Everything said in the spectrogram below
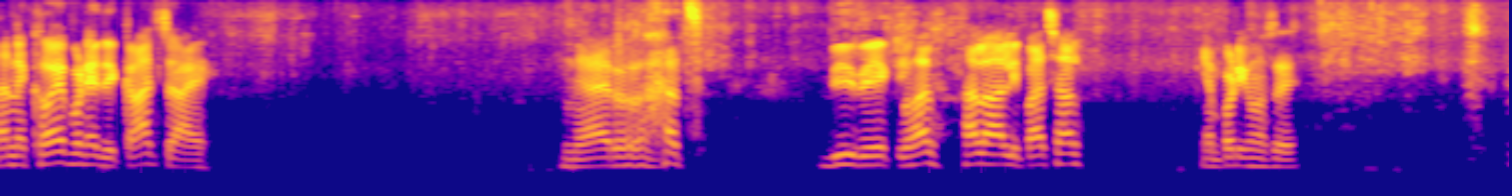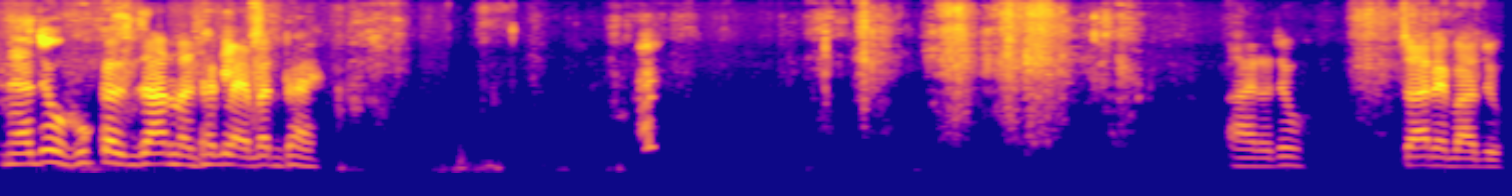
આને ખવાય પણ હજી કાચા આય ને આયરો રાત. બીર એકલો હાલ, હાલો, હાલી, પાછા હાલ. ત્યાં પડી હશે. ને જો હુકલ જારના ઢગલાય બધાય. આ જો ચારે બાજુ.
